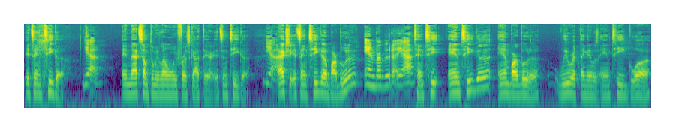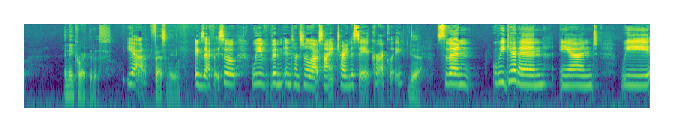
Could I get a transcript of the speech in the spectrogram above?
It's Antigua. yeah, And that's something we learned when we first got there. It's Antigua. Yeah, Actually, it's Antigua Barbuda. and Barbuda, yeah, Tanti- Antigua and Barbuda. We were thinking it was Antigua, and they corrected us. yeah, Fascinating. exactly. So we've been intentional about trying to say it correctly. Yeah. So then we get in and we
